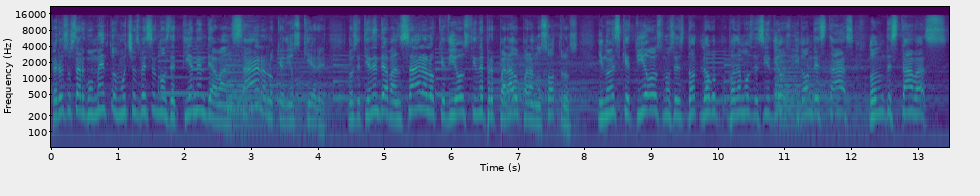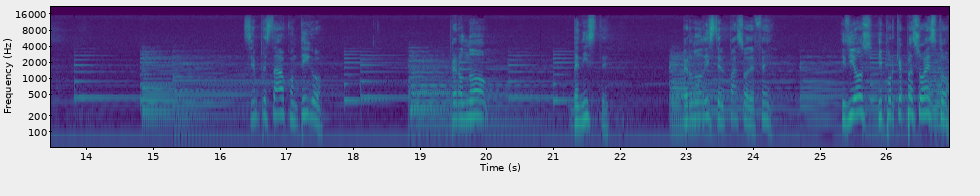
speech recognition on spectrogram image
Pero esos argumentos muchas veces nos detienen de avanzar a lo que Dios quiere. Nos detienen de avanzar a lo que Dios tiene preparado para nosotros. Y no es que Dios nos... Es, luego podemos decir, Dios, ¿y dónde estás? ¿Dónde estabas? Siempre estaba contigo. Pero no veniste. Pero no diste el paso de fe. Y Dios, ¿y por qué pasó esto?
